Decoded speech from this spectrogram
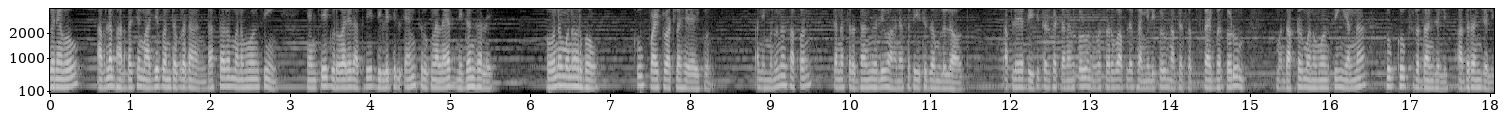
गण्याभाऊ आपल्या भारताचे माजी पंतप्रधान डॉक्टर मनमोहन सिंग यांचे गुरुवारी रात्री दिल्लीतील एम्स रुग्णालयात निधन झाले. हो ना मनोहर भाऊ? खूप वाईट वाटलं हे ऐकून. आणि म्हणूनच आपण त्यांना श्रद्धांजली वाहण्यासाठी इथे जमलेलो आहोत. आपल्या या देशी तडका चॅनलकडून व सर्व आपल्या फॅमिलीकडून आपल्या सबस्क्रायबरकडून डॉक्टर मनमोहन सिंग यांना खूप खूप श्रद्धांजली आदरांजली.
